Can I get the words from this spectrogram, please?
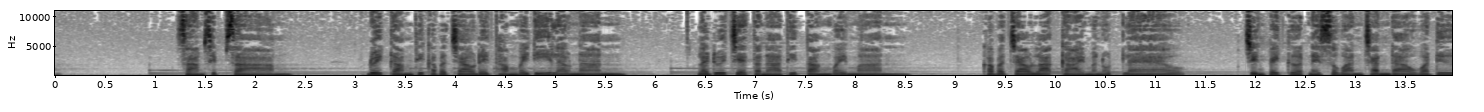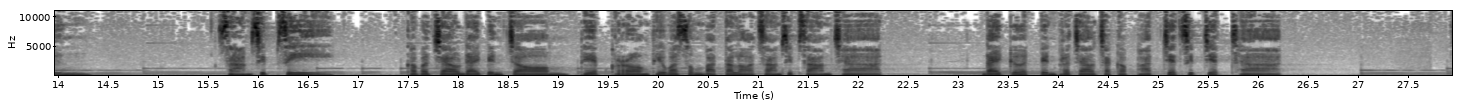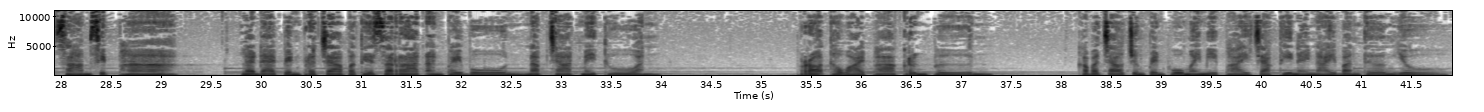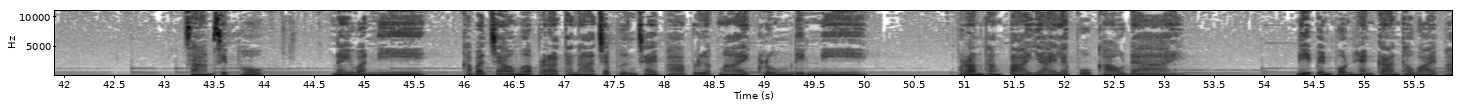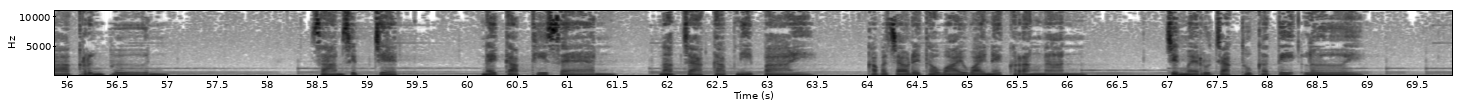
33. ด้วยกรรมที่ข้าพเจ้าได้ทำไว้ดีแล้วนั้น และด้วยเจตนาที่ตั้งไว้มั่น ข้าพเจ้าละกายมนุษย์แล้ว จึงไปเกิดในสวรรค์ชั้นดาวดึง 34. ข้าพเจ้าได้เป็นจอม เทพครองเทวสมบัติตลอด 33 ชาติ ได้เกิดเป็นพระเจ้าจักรพรรดิ77 ชาติ 35. และได้เป็นพระเจ้าประเทศราชอันไพบูรณ์นับชาติไม่ถ้วน เพราะถวายผ้าครึ่งผืน ข้าพเจ้าจึงเป็นผู้ไม่มีภัยจากที่ไหนๆบันเทิงอยู่ 36. ในวันนี้ ข้าพเจ้าเมื่อปรารถนาจะพึงใช้ผ้าเปลือกไม้คลุมดินนี้ พร้อมทั้งป่าใหญ่และภูเขาได้ นี้เป็นผลแห่งการถวายผ้าครึ่งผืน 37. ในกับที่แสน นับจากกับนี้ไป ข้าพเจ้าได้ถวายไว้ในครั้งนั้น จึงไม่รู้จักทุกขติเลย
